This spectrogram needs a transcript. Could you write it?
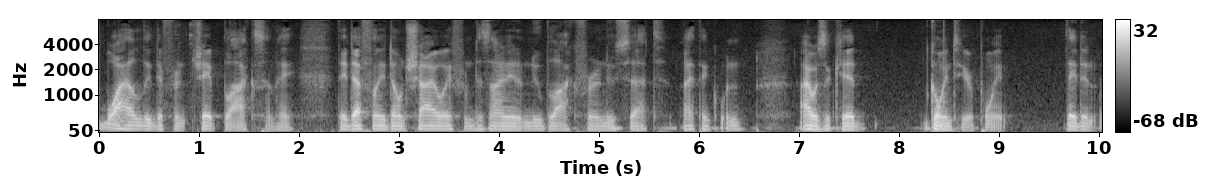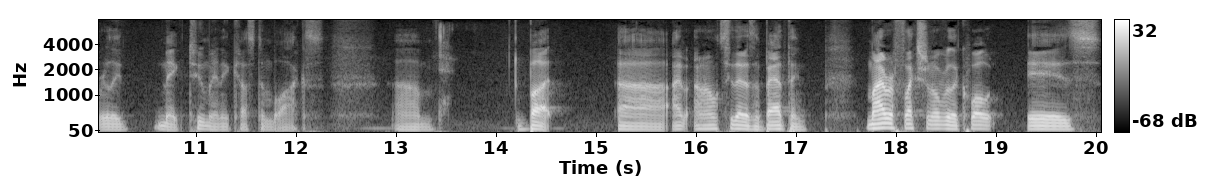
wildly different shaped blocks, and they they definitely don't shy away from designing a new block for a new set. I think when I was a kid, going to your point, they didn't really make too many custom blocks, um, but uh, I, I don't see that as a bad thing. My reflection over the quote is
